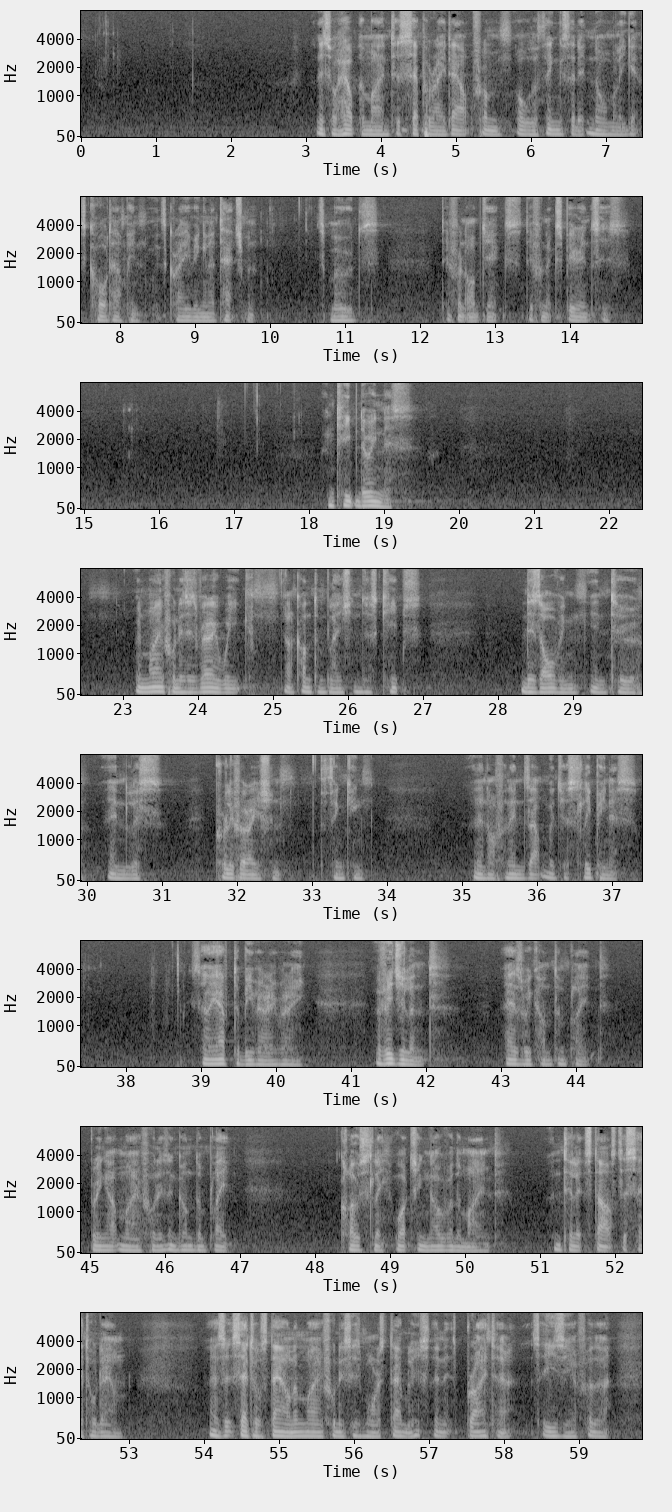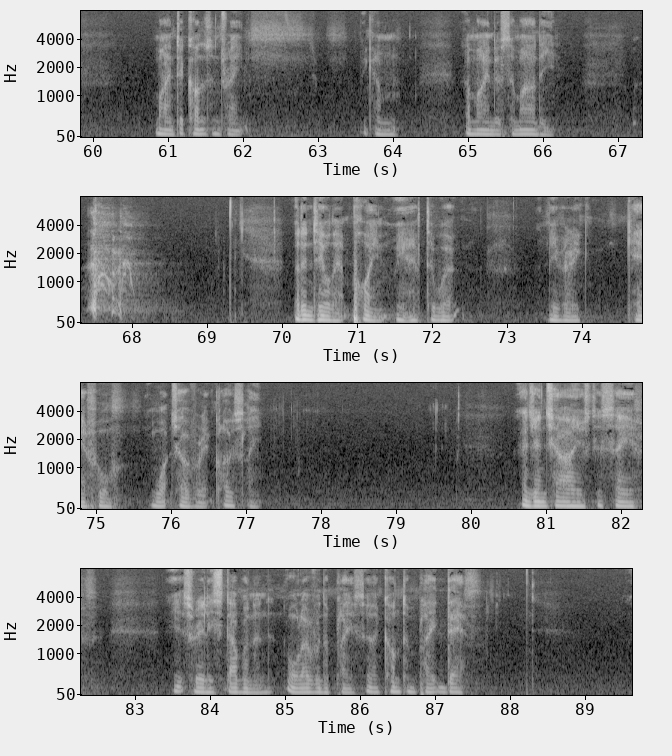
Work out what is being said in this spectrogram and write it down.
This will help the mind to separate out from all the things that it normally gets caught up in with craving and attachment, its moods, different objects, different experiences. And keep doing this. When mindfulness is very weak, our contemplation just keeps dissolving into endless proliferation, thinking, and then often ends up with just sleepiness. So you have to be very, very vigilant as we contemplate. Bring up mindfulness and contemplate closely, watching over the mind until it starts to settle down as it settles down and mindfulness is more established, then it's brighter, it's easier for the mind to concentrate, become a mind of samadhi. but until that point, we have to work, be very careful, watch over it closely. Ajahn Chah used to say, it's really stubborn and all over the place, and contemplate death.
